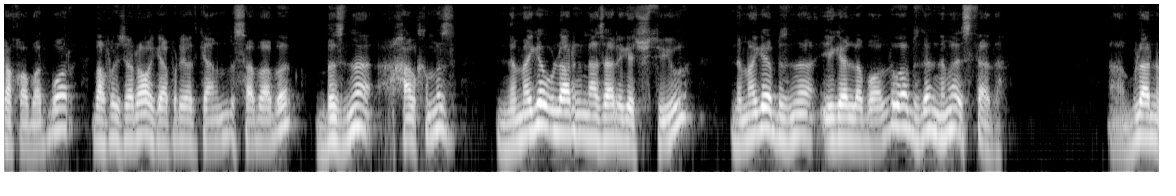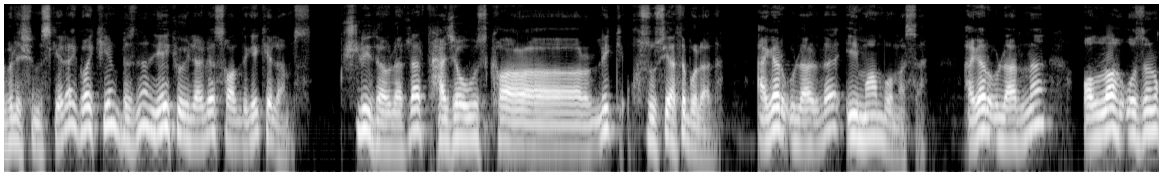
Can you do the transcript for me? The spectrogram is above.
raqobat bor. Bafurjaroq gapirayotganimni sababi bizni xalqimiz nimaga ularni nazariga tushdiyu nimaga bizni egallab oldi va bizdan nima istadi? Bularni bilishimiz kerak va keyin bizni ne ko'ylarga soldiga kelamiz. Kuchli davlatlar tajovuzkorlik xususiyati bo'ladi. Agar ularda iymon bo'lmasa agar ularni olloh o'zini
